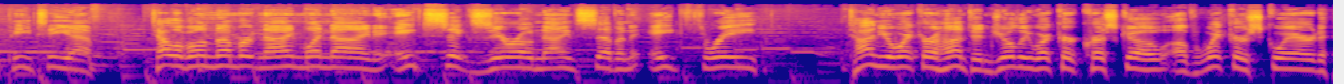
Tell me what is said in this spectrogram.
WPTF. Telephone number 919 860 9783. Tonya Wicker Hunt and Julie Wicker Crisco of Wicker Squared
